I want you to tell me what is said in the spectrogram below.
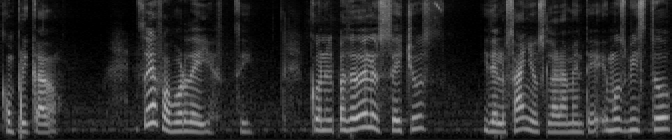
complicado. Estoy a favor de ellas, sí. Con el pasar de los hechos y de los años, claramente, hemos visto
